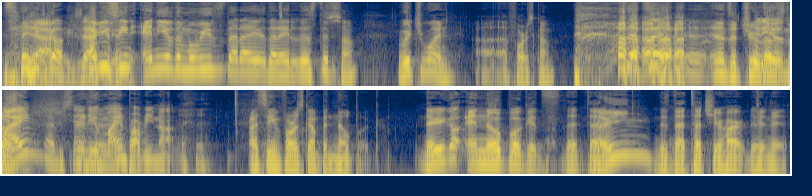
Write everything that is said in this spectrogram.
There Yeah, you go. Have you seen any of the movies that I that I listed? Some. Which one? Uh, Forrest Gump. That's it. And it's a true Any love of story. mine? Have you seen any of mine? Probably not. I've seen Forrest Gump and Notebook. There you go. And Notebook. It's that that Name? does that touch your heart, didn't it?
